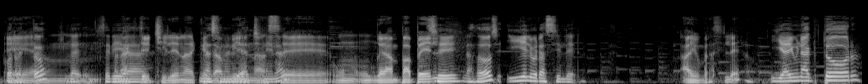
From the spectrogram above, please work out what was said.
correcto. Eh, La- sería una actriz chilena que también chilena. hace un, un gran papel. Sí, las dos. Y el brasilero. Hay un brasilero. Y hay un actor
